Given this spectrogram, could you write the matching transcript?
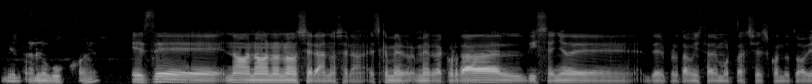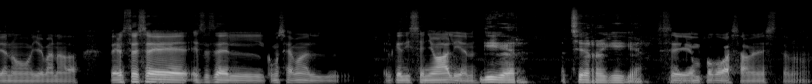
mientras lo busco, ¿eh? Es de... No, no, no, no será, no será. Es que me, me recordaba el diseño de- del protagonista de Mortal Shells cuando todavía no lleva nada. Pero este es el... Este es el ¿Cómo se llama? El, el que diseñó Alien. Giger, HR Giger. Sí, un poco basado en esto, ¿no?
